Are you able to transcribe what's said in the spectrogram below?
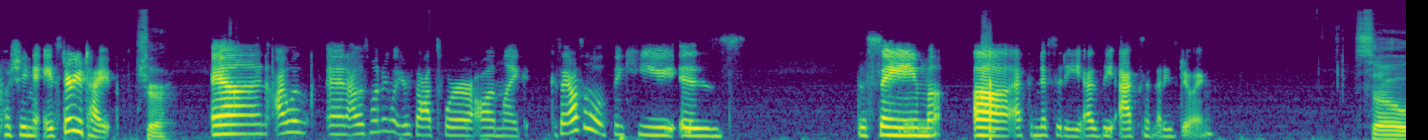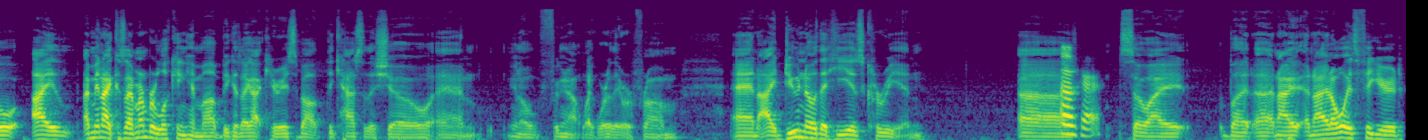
pushing a stereotype. Sure. And I was and I was wondering what your thoughts were on like because I also don't think he is the same uh ethnicity as the accent that he's doing. So I, I mean, I because I remember looking him up because I got curious about the cast of the show and you know figuring out like where they were from, and I do know that he is Korean. Uh, Okay. So I, but uh, and I and I'd always figured.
